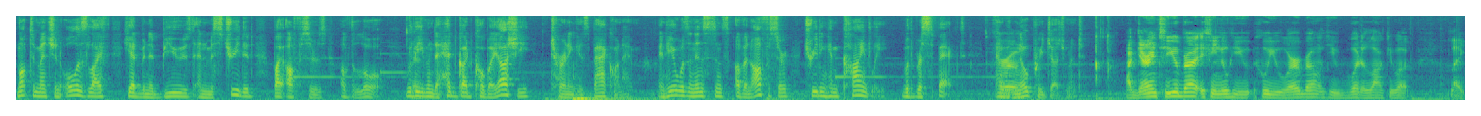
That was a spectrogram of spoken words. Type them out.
Not to mention, all his life he had been abused and mistreated by officers of the law, with Okay. even the head guard Kobayashi turning his back on him. And here was an instance of an officer treating him kindly, with respect, and For with real. no prejudgment. I guarantee you, bro, if he knew who you, who you were, bro, he would have locked you up. Like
